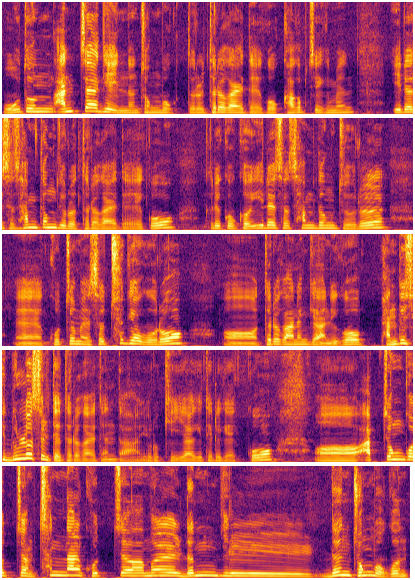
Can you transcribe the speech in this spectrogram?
5등 안짝에 있는 종목들을 들어가야 되고 가급적이면 1에서 3등주로 들어가야 되고 그리고 그 1에서 3등주를 고점에서 추격으로 어, 들어가는 게 아니고 반드시 눌렀을 때 들어가야 된다. 이렇게 이야기 드리겠고 어, 앞종 고점, 첫날 고점을 넘기는 종목은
